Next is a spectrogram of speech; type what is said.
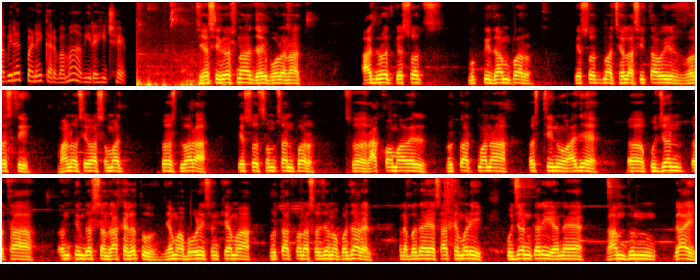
અવિરતપણે કરવામાં આવી રહી છે. જય શ્રી કૃષ્ણ, જય ભોળાનાથ આજરોજ કેશોદ મુક્તિધામ પર કેશોદમાં છેલ્લા સિત્તાવીસ વર્ષથી માનવ સેવા સમાજ ટ્રસ્ટ દ્વારા કેશોદ સ્મશાન પર રાખવામાં આવેલ મૃતાત્માના અસ્થિનું આજે પૂજન તથા અંતિમ દર્શન રાખેલ હતું, જેમાં બહોળી સંખ્યામાં મૃતાત્માના સ્વજનો પધારેલ અને બધાએ સાથે મળી પૂજન કરી અને રામધૂન ગાઈ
